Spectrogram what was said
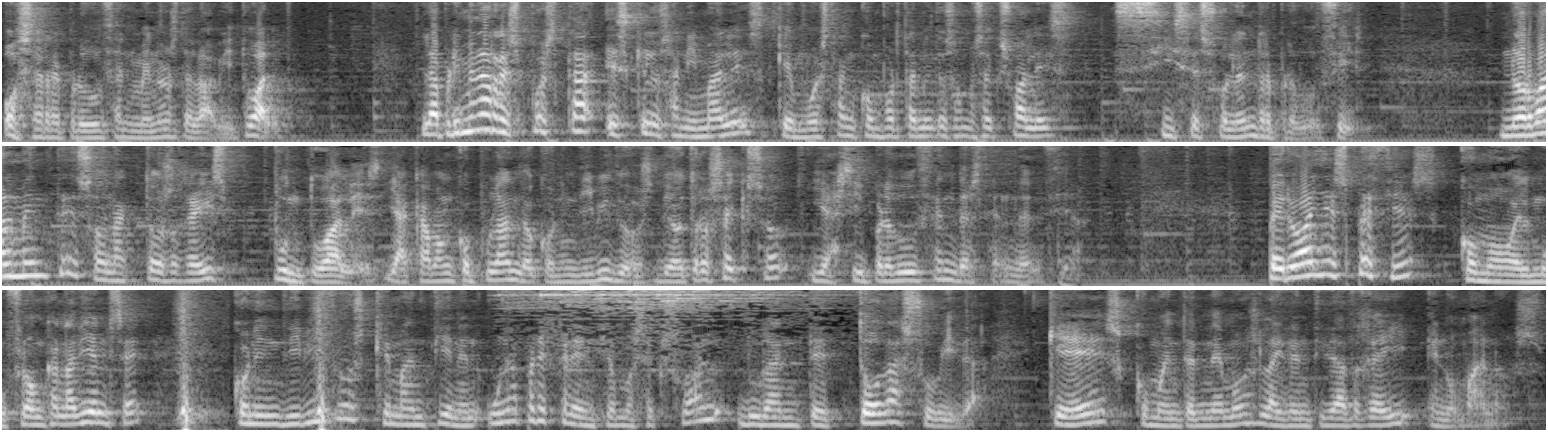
o se reproducen menos de lo habitual? La primera respuesta es que los animales que muestran comportamientos homosexuales sí se suelen reproducir. Normalmente son actos gays puntuales y acaban copulando con individuos de otro sexo y así producen descendencia. Pero hay especies, como el muflón canadiense, con individuos que mantienen una preferencia homosexual durante toda su vida, que es como entendemos la identidad gay en humanos.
